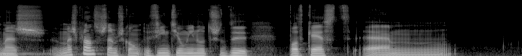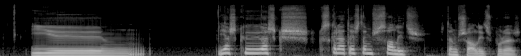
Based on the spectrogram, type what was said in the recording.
mas, mas pronto, estamos com 21 minutos de podcast. Um, e, e acho que acho que, que se calhar até estamos sólidos estamos sólidos por hoje.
